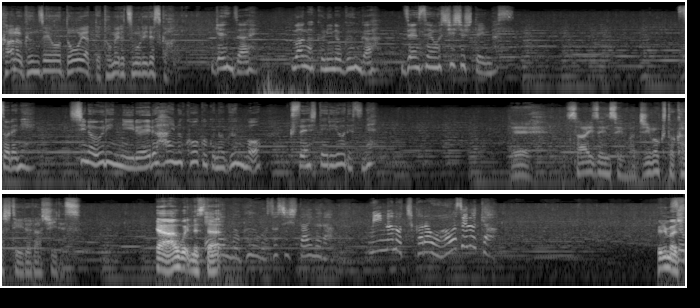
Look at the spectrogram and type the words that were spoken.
かの軍勢をどうやって止めるつもりですか？現在我が国の軍が前線を死守しています。それに死のウリンにいるエルハイム公国の軍も苦戦しているようですね。ええ最前線は地獄と化しているらしいです Yeah, I witnessed エ that. みんなの力を合わせなきゃ。Pretty much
